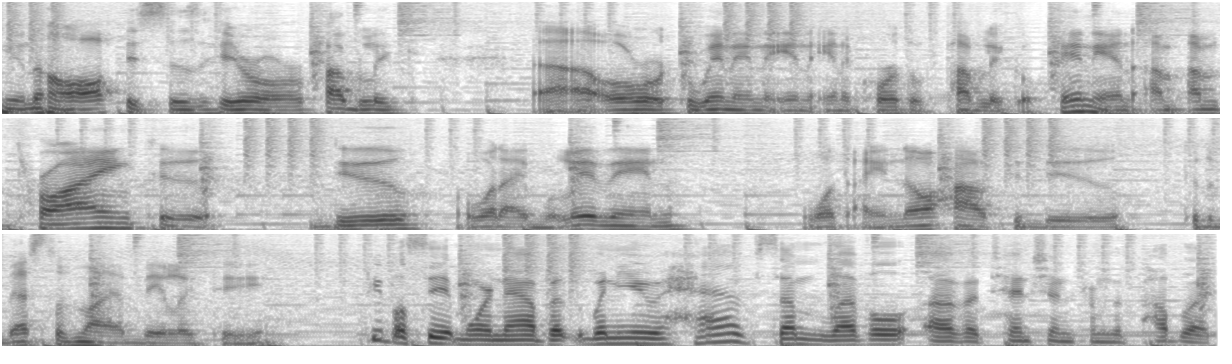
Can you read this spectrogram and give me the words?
you know, offices here or public uh, or to win in, in, in a court of public opinion. I'm, I'm trying to do what I believe in, what I know how to do to the best of my ability. People see it more now, but when you have some level of attention from the public,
